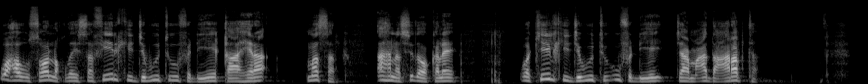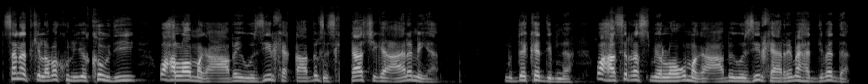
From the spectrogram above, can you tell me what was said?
waxa uu soo noqday safiirkii jabuuti u fadhiyey qaahira masar ahna sidoo kale wakiilkii jabuuti u fadhiyey jaamacadda carabta. Sanadkii laba kun iyo kowdii waxaa loo magacaabay wasiirka qaabilsan iskaashiga caalamiga muddo kadibna waxaa si rasmiya loogu magacaabay wasiirka arrimaha dibadda.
